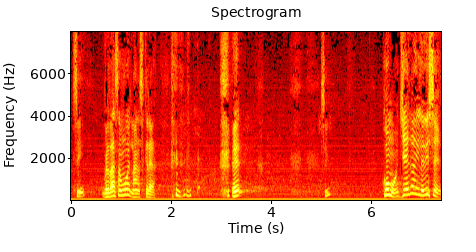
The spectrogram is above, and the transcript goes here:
Sí. ¿Verdad, Samuel? No, crea. ¿Eh? ¿Sí? ¿Cómo? Llega y le dice,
